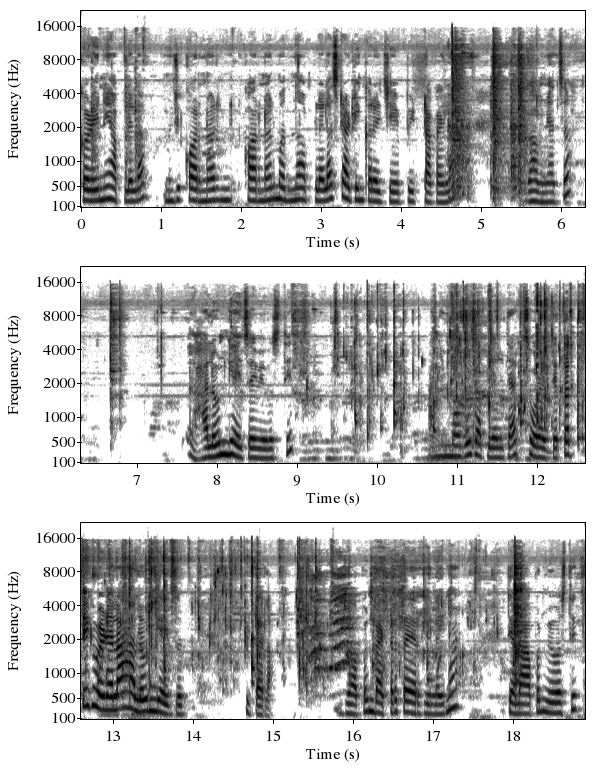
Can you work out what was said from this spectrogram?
कडेने आपल्याला म्हणजे कॉर्नर कॉर्नरमधनं आपल्याला स्टार्टिंग करायची आहे पीठ टाकायला. घावण्याचं. हलवून घ्यायचं आहे व्यवस्थित. आणि मगच आपल्याला त्यात सोडायचं आहे प्रत्येक वेळेला हलवून घ्यायचं पिठाला. जो आपण बॅटर तयार केलं आहे ना त्याला आपण व्यवस्थित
